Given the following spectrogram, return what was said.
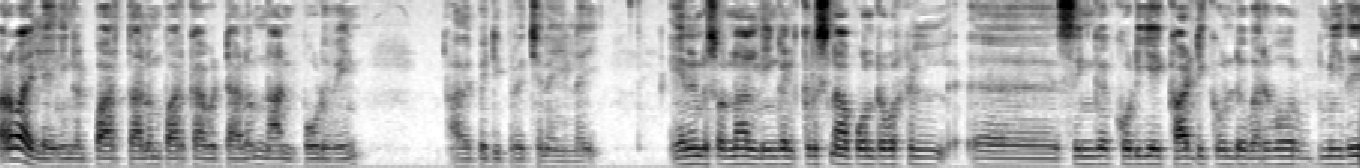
பரவாயில்லை. நீங்கள் பார்த்தாலும் பார்க்காவிட்டாலும் நான் போடுவேன். அதை பற்றி பிரச்சனை இல்லை. ஏனென்று சொன்னால் நீங்கள் கிருஷ்ணா போன்றவர்கள் சிங்க கொடியை காட்டிக்கொண்டு வருபவர் மீது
